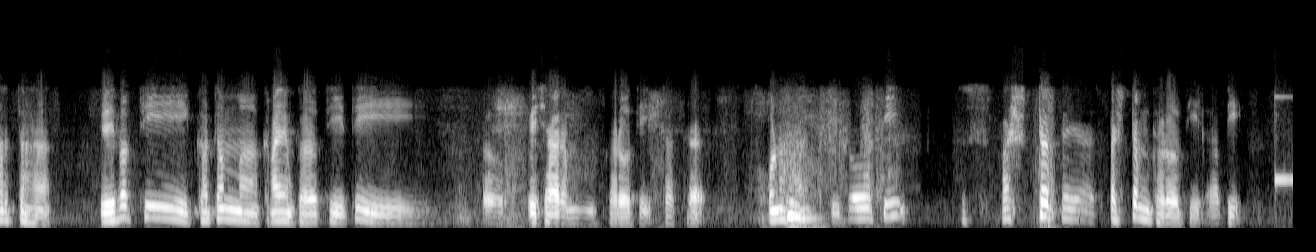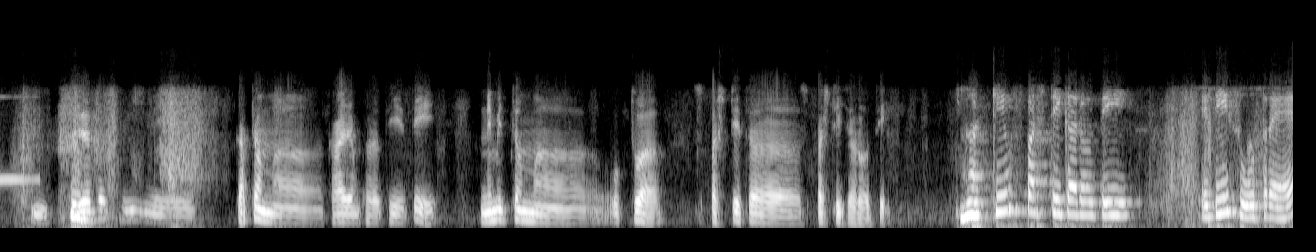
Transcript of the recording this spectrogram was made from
अर्थः विभक्ति कथं कार्यं करोति इति विचारं करोति तत्र पुनः। इतोपि स्पष्टतया स्पष्टं करोति अपि। विभक्ति कथं कार्यं करोति इति निमित्तम् उक्त्वा स्पष्टित स्पष्टीकरोति। किं स्पष्टीकरोति इति सूत्रे?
